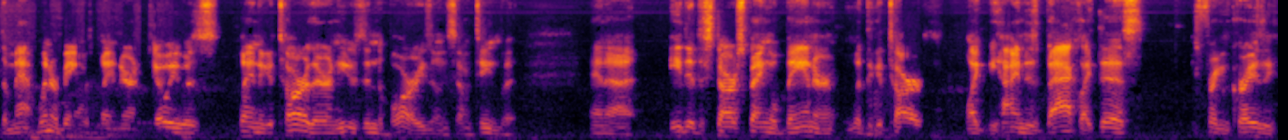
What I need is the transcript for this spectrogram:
the Matt Winter band was playing there, and Joey was playing the guitar there, and he was in the bar. He's only 17, but and uh, he did the Star Spangled Banner with the guitar like behind his back like this. It's freaking crazy.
